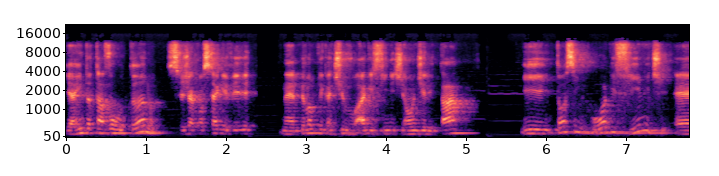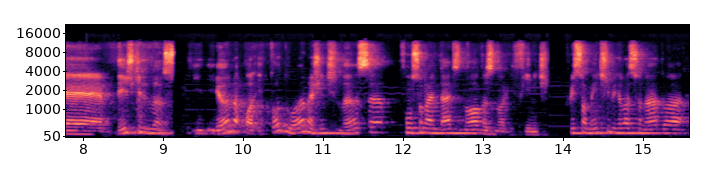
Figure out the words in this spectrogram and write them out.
e ainda está voltando, você já consegue ver né, pelo aplicativo Agfinity onde ele está. Então, assim, o Agfinity, é, desde que ele lançou, e, e, ano após, e todo ano a gente lança funcionalidades novas no Agfinity, principalmente relacionado a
